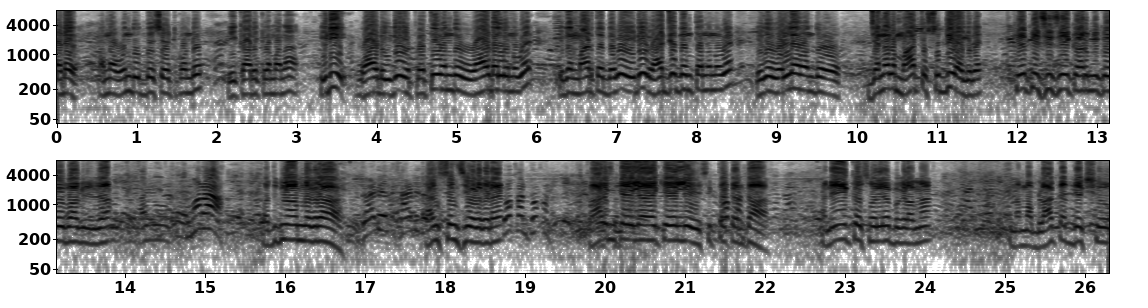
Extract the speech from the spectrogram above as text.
ಕಡೆ ಅನ್ನೋ ಒಂದು ಉದ್ದೇಶ ಇಟ್ಕೊಂಡು ಈ ಕಾರ್ಯಕ್ರಮನ ಇಡೀ ವಾರ್ಡ್, ಇಡೀ ಪ್ರತಿಯೊಂದು ವಾರ್ಡಲ್ಲೂ ಇದನ್ನು ಮಾಡ್ತಾ ಇದ್ದೇವೆ. ಇಡೀ ರಾಜ್ಯದಂತನೂ ಇದು ಒಳ್ಳೆಯ ಒಂದು ಜನರ ಮಾತು ಸುದ್ದಿಯಾಗಿದೆ. ಕೆಪಿಸಿಸಿ ಕಾರ್ಮಿಕ ವಿಭಾಗದಿಂದ ಪದ್ಮನಾಭನಗರ ಕಾನ್ಸ್ಟಿಟ್ಯೂನ್ಸಿ ಒಳಗಡೆ ಕಾರ್ಮಿಕ ಇಲಾಖೆಯಲ್ಲಿ ಸಿಗ್ತಕ್ಕಂಥ ಅನೇಕ ಸೌಲಭ್ಯಗಳನ್ನು ನಮ್ಮ ಬ್ಲಾಕ್ ಅಧ್ಯಕ್ಷರು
